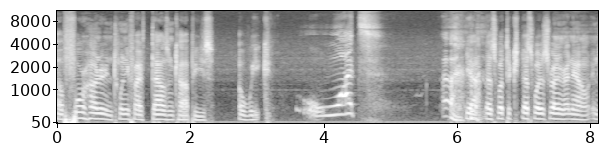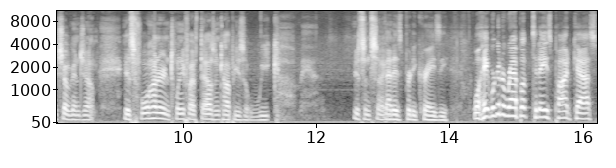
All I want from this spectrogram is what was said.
of 425,000 copies a week. What? yeah, that's what the that's what it's running right now in Shonen Jump. It's 425,000 copies a week. Oh man, it's insane. That is pretty crazy. Well, hey, we're going to wrap up today's podcast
